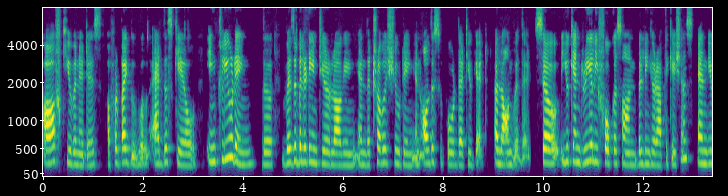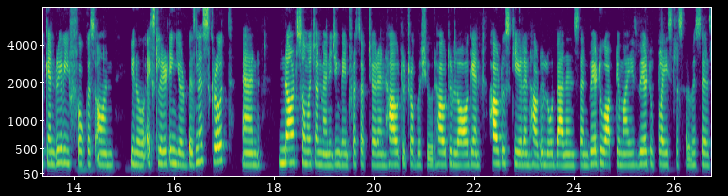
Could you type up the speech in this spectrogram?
of Kubernetes offered by Google at the scale, including the visibility into your logging and the troubleshooting and all the support that you get along with it. So you can really focus on building your applications and you can really focus on, you know, accelerating your business growth and not so much on managing the infrastructure and how to troubleshoot, how to log, and how to scale, and how to load balance, and where to optimize, where to place the services.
